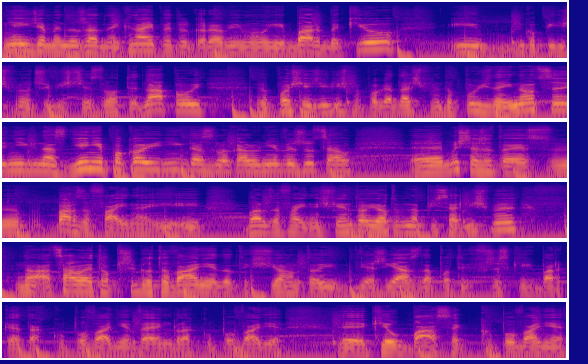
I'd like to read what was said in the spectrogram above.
nie idziemy do żadnej knajpy, tylko robimy u niej barbecue i kupiliśmy oczywiście złoty napój, posiedzieliśmy, pogadaliśmy do późnej nocy, nikt nas nie niepokoi, nikt nas z lokalu nie wyrzucał. Y, Myślę, że to jest y, bardzo fajne i, i bardzo fajne święto i o tym napisaliśmy. No a całe to przygotowanie do tych świąt, to i wiesz, jazda po tych wszystkich barketach, kupowanie węgla, kupowanie e, kiełbasek, kupowanie e,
